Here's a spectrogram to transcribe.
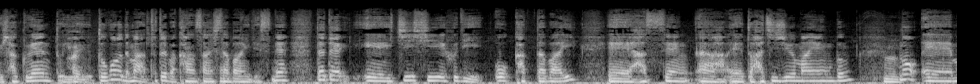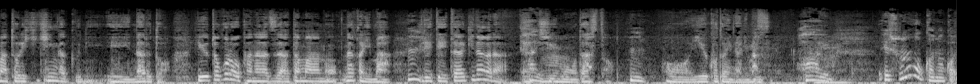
100円というところで、まあ例えば換算した場合にですね、大体、えー、1CFD を買った場合、えー、8000あえっ、ー、と80万円分の、うん、えー、まあ取引金額になるというところを必ず頭の中にまあ入れていただきながら、えー、注文を出すと、うん、いうことになります。はい。えその他なんか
